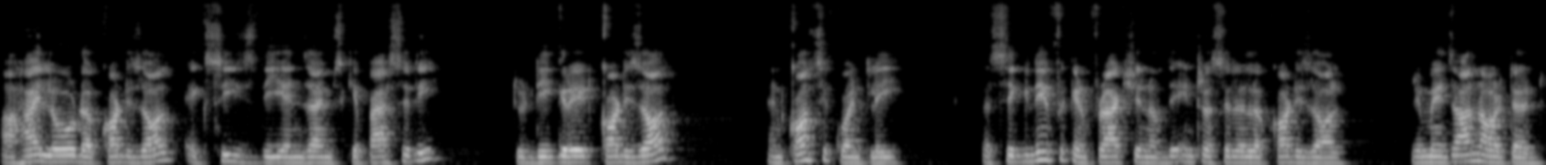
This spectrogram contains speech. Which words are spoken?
a high load of cortisol exceeds the enzyme's capacity to degrade cortisol, and consequently, a significant fraction of the intracellular cortisol remains unaltered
